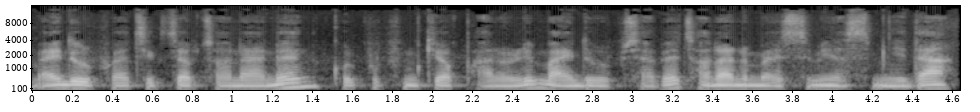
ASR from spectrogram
마인드 골프가 직접 전하는 골프 품격 반올림 마인드 골프 샵에 전하는 말씀이었습니다.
